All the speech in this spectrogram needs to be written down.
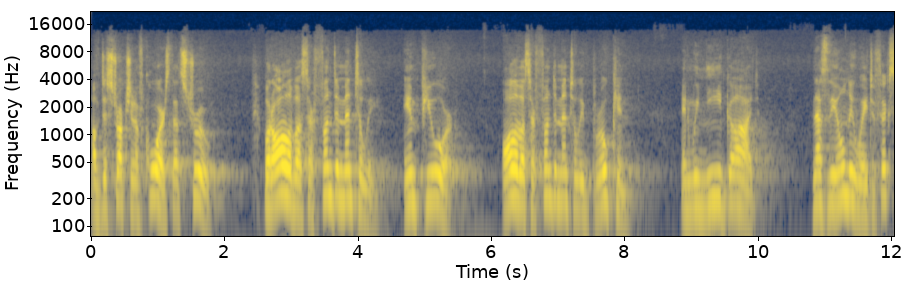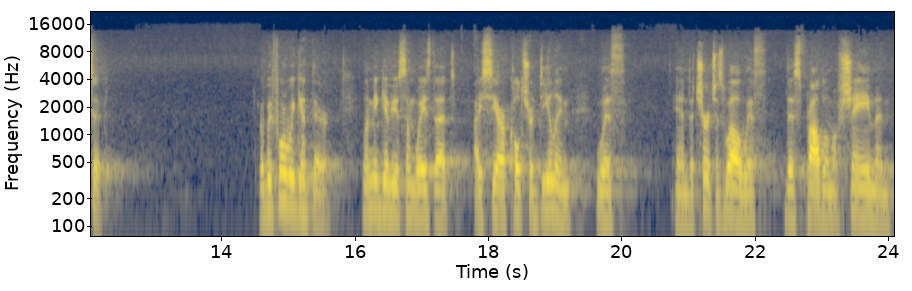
of destruction, of course, that's true. But all of us are fundamentally impure. All of us are fundamentally broken and we need God. And that's the only way to fix it. But before we get there, let me give you some ways that I see our culture dealing with, and the church as well, with this problem of shame and,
